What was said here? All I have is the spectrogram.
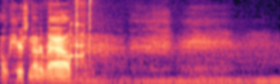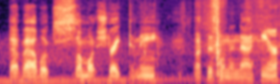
Oh here's another valve. That valve looks somewhat straight to me. About this one and down here.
